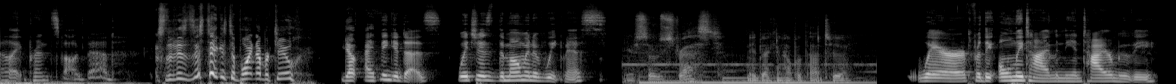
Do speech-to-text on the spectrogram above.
I like Prince Dog Dad. So does this take us to point number two? Yep. I think it does, which is the moment of weakness, You're so stressed. Maybe I can help with that too. where for the only time in the entire movie,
